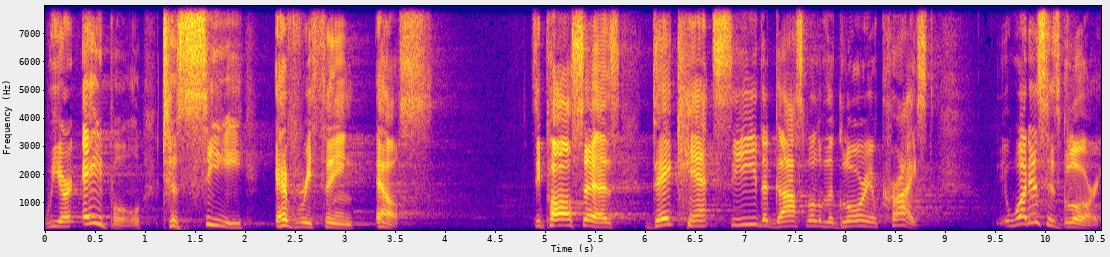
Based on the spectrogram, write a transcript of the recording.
we are able to see everything else. See, Paul says they can't see the gospel of the glory of Christ. What is his glory?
